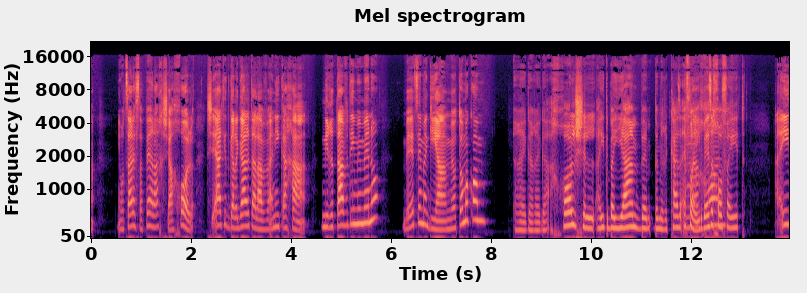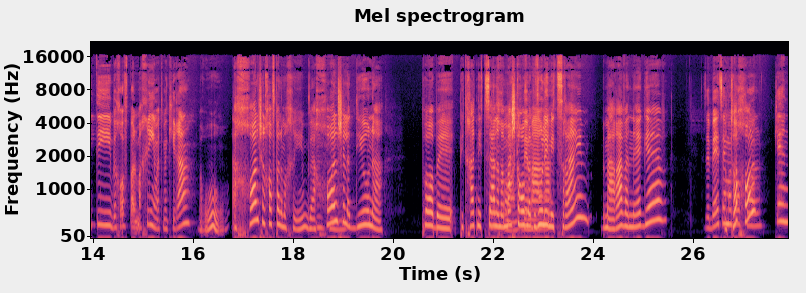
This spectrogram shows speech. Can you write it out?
אני רוצה לספר לך שהחול שאת התגלגלת עליו ואני ככה נרטבתי ממנו, בעצם מגיע מאותו מקום. רגע, רגע, החול של היית בים במרכז, איפה היית? נכון. באיזה חוף היית? הייתי בחוף פלמחים, את מכירה? ברור. החול של חוף פלמחים והחול. של הדיונה פה בפתחת ניצנה, נכון, ממש קרוב במערב. לגבול עם מצרים, במערב הנגב. זה בעצם אותו אותו, חול? חול? כן.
